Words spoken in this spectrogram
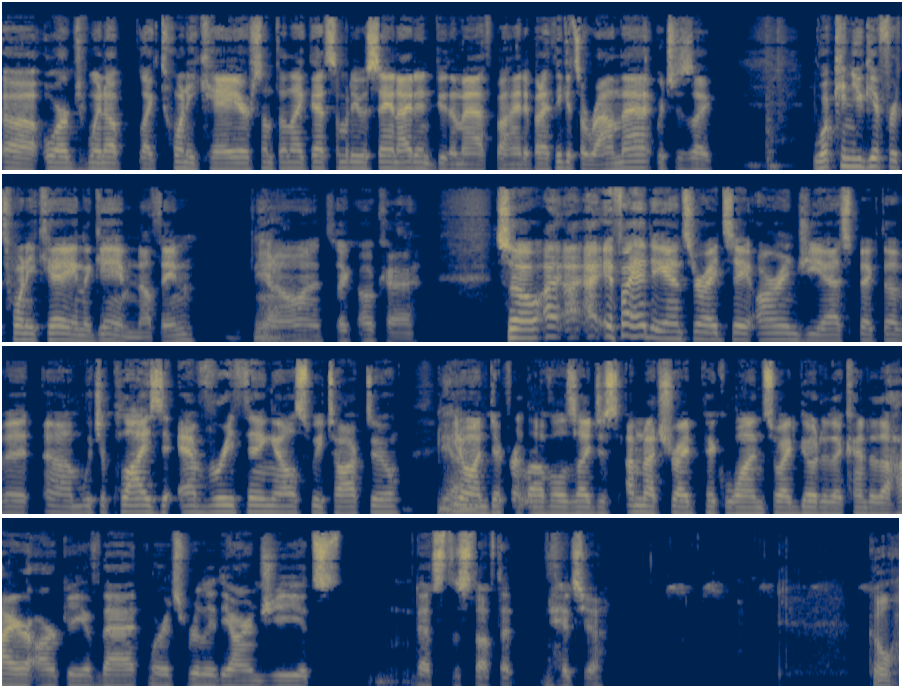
uh, orbs went up like 20k or something like that. Somebody was saying I didn't do the math behind it, but I think it's around that, which is like, what can you get for 20k in the game? Nothing. You Yeah. know, and it's like okay. So I, I, if I had to answer, I'd say RNG aspect of it, um, which applies to everything else we talk to yeah. you know, on different levels. I just I'm not sure I'd pick one, so I'd go to the kind of the hierarchy of that, where it's really the RNG. It's that's the stuff that hits you. Cool.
